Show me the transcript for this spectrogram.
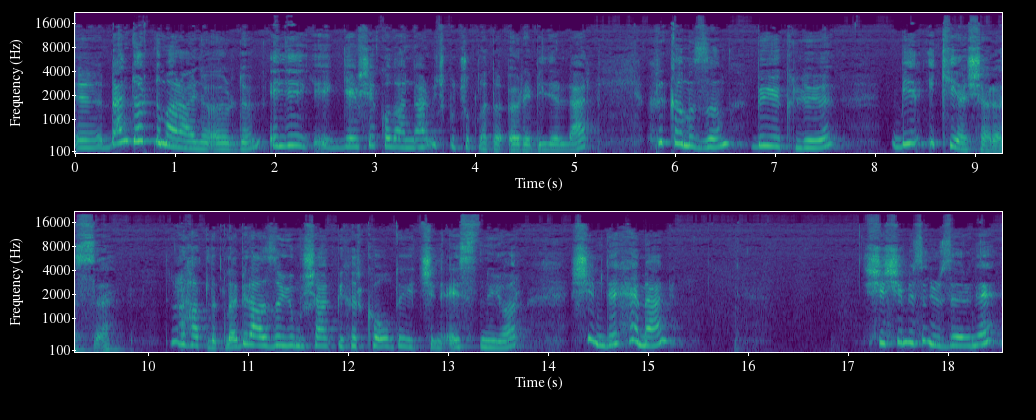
Ee, Ben 4 numarayla ördüm. Eli gevşek olanlar 3,5'la da örebilirler. Hırkamızın büyüklüğü 1-2 yaş arası rahatlıkla biraz da yumuşak bir hırka olduğu için esniyor. Şimdi hemen şişimizin üzerine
